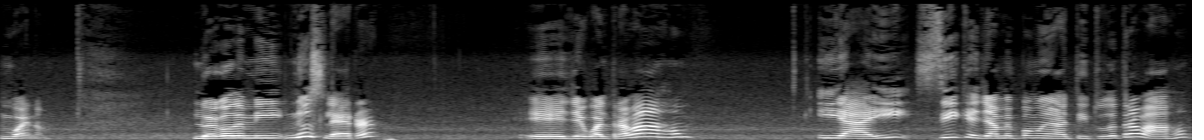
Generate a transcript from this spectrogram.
Bueno, Luego de mi newsletter, eh, llego al trabajo y ahí sí que ya me pongo en actitud de trabajo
